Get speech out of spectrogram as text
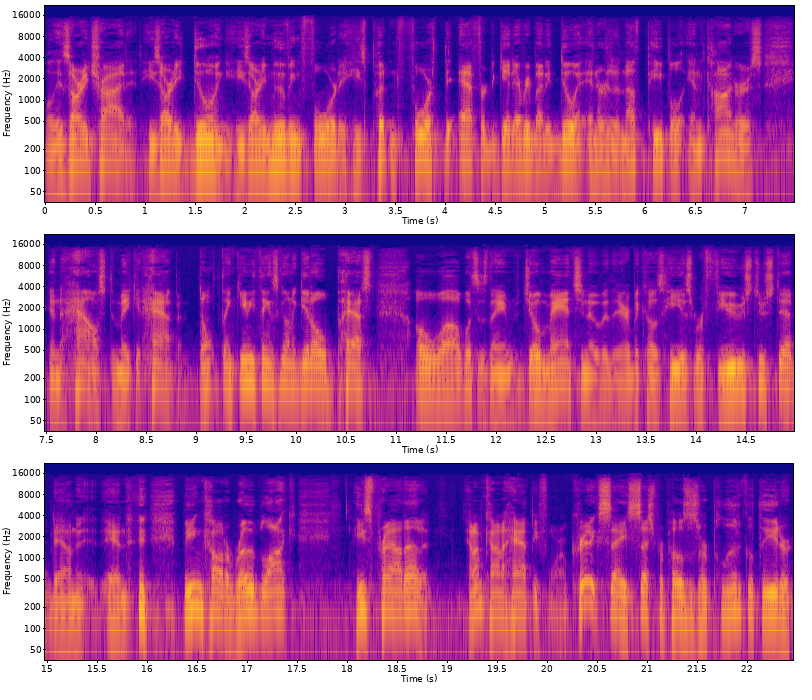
Well, he's already tried it. He's already doing it. He's already moving forward. He's putting forth the effort to get everybody to do it. And there's enough people in Congress, in the House, to make it happen. Don't think anything's going to get old past, oh, uh, what's his name, Joe Manchin over there, because he has refused to step down. And being called a roadblock, he's proud of it and I'm kind of happy for him. Critics say such proposals are political theater,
